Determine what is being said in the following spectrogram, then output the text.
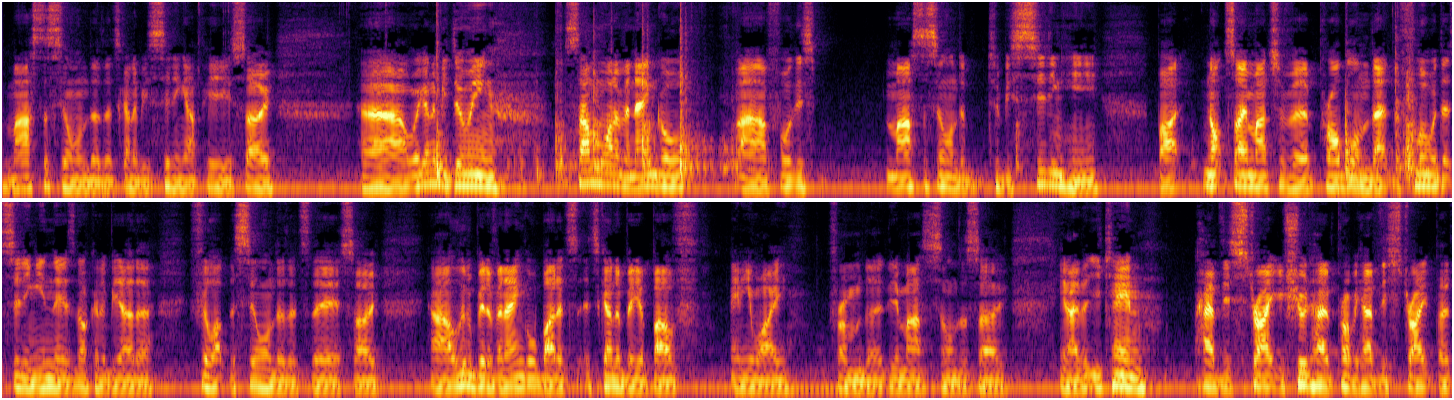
master cylinder that's going to be sitting up here. So uh, we're going to be doing somewhat of an angle uh, for this master cylinder to be sitting here, but not so much of a problem that the fluid that's sitting in there is not going to be able to fill up the cylinder that's there. So uh, a little bit of an angle, but it's it's going to be above anyway from the, the master cylinder. So, you know, that you can have this straight. You should have probably have this straight, but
